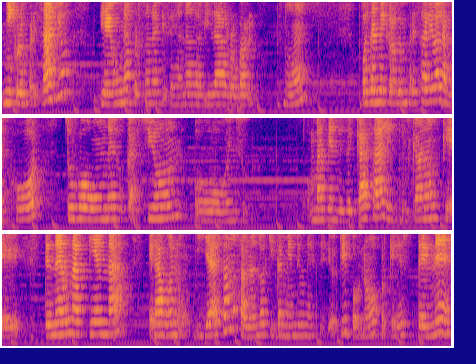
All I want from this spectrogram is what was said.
microempresario de una persona que se gana la vida robando, ¿no? Pues el microempresario a lo mejor tuvo una educación o más bien desde casa le inculcaron que tener una tienda era bueno y ya estamos hablando aquí también de un estereotipo, ¿no? Porque es tener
